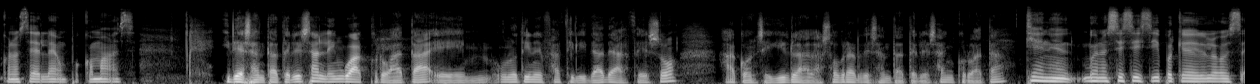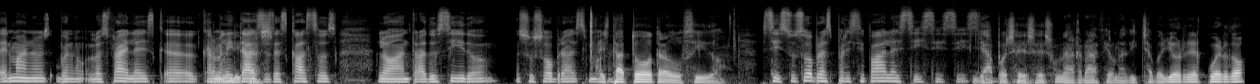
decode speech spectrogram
conocerle un poco más. Y de Santa Teresa en lengua croata, em, uno tiene facilidad de acceso a conseguir las obras de Santa Teresa en croata. Tiene, bueno, sí, sí, sí, porque los hermanos, bueno, los frailes eh, carmelitas, descalzos lo han traducido, sus obras. Está todo traducido. Sí, sus obras principales, sí, sí, sí. Ya, pues es, es una gracia, una dicha. Pues yo recuerdo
